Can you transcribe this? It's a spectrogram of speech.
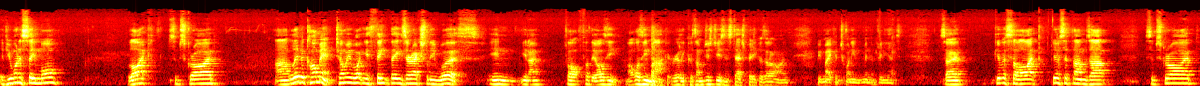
if you want to see more, like, subscribe, uh, leave a comment. Tell me what you think these are actually worth in, you know, for, for the Aussie Aussie market, really, because I'm just using Stash because I don't want to be making 20 minute videos. So give us a like, give us a thumbs up, subscribe,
